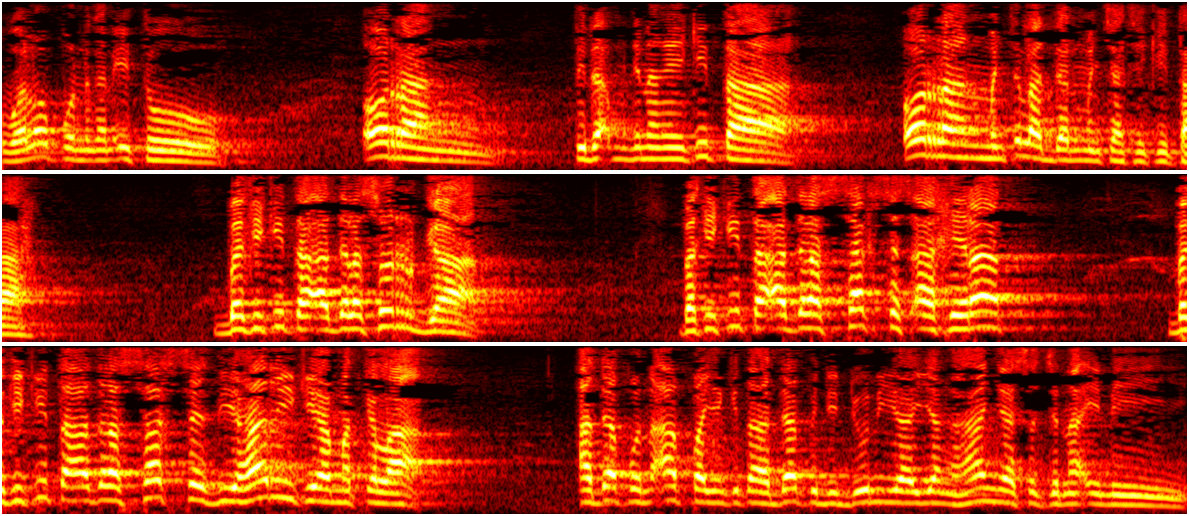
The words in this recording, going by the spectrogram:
Walaupun dengan itu orang tidak menyenangi kita, orang mencela dan mencaci kita. Bagi kita adalah surga. Bagi kita adalah sukses akhirat. Bagi kita adalah sukses di hari kiamat kelak. Adapun apa yang kita hadapi di dunia yang hanya sejenak ini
